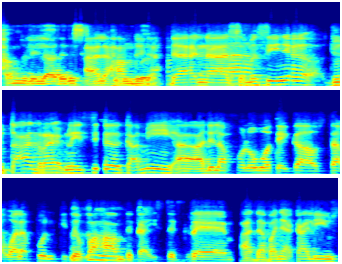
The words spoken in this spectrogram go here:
Alhamdulillah rezeki. Alhamdulillah. Dan uh, Ah. semestinya jutaan rakyat Malaysia kami uh, adalah follower Tega Ustaz walaupun kita Mm-mm. faham dekat Instagram ada banyak kali Ustaz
